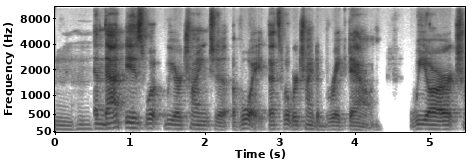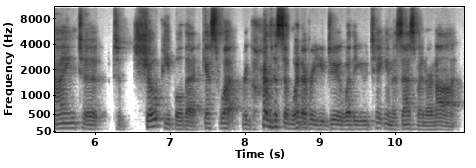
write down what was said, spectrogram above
Mm-hmm. And that is what we are trying to avoid. That's what we're trying to break down. We are trying to, to show people that guess what, regardless of whatever you do, whether you take an assessment or not,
